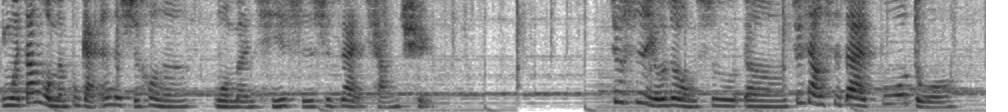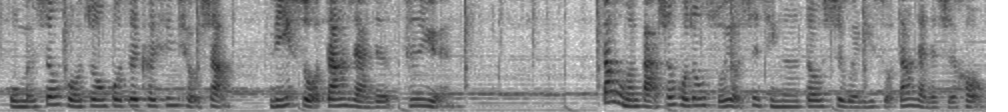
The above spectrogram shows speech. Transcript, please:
因为当我们不感恩的时候呢，我们其实是在强取，就是有种是，嗯，就像是在剥夺我们生活中或这颗星球上理所当然的资源。当我们把生活中所有事情呢都视为理所当然的时候，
